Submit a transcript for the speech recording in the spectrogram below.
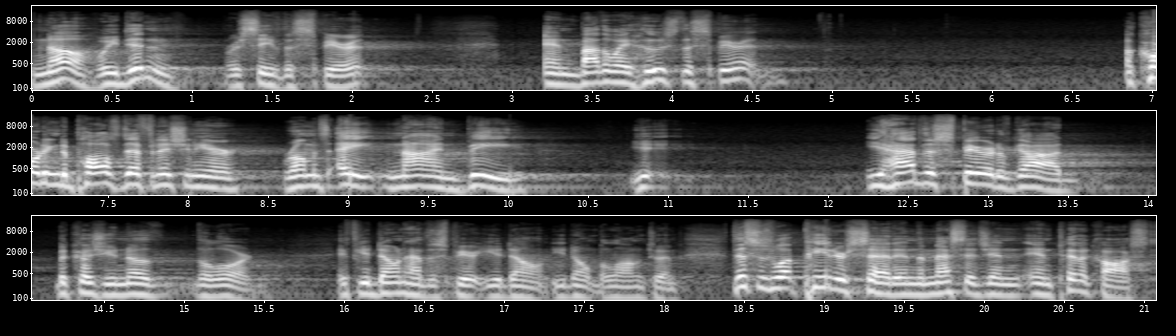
No, we didn't receive the Spirit. And by the way, who's the Spirit? according to Paul's definition here, Romans 8, 9b, you, you have the Spirit of God because you know the Lord. If you don't have the Spirit, you don't. You don't belong to Him. This is what Peter said in the message in, in Pentecost.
